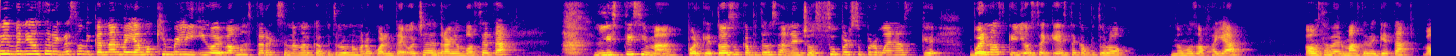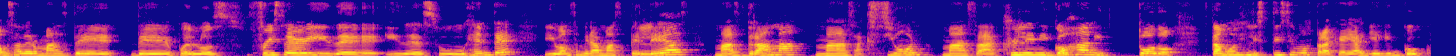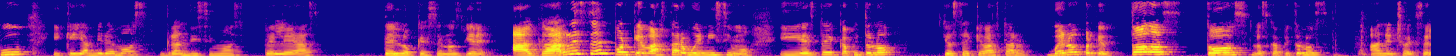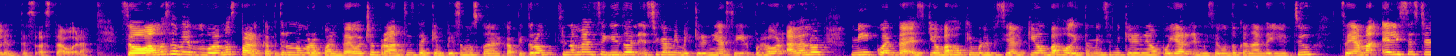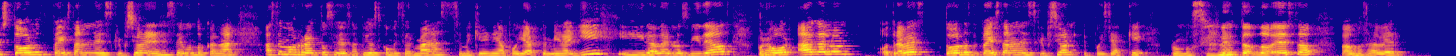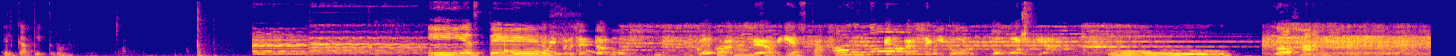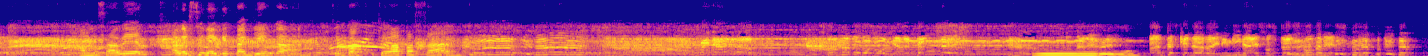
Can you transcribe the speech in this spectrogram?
bienvenidos de regreso a mi canal. Me llamo Kimberly y hoy vamos a estar reaccionando al capítulo número 48 de Dragon Ball Z. Listísima, porque todos esos capítulos han hecho súper, súper buenas, que, buenos, que yo sé que este capítulo no nos va a fallar. Vamos a ver más de Vegeta, vamos a ver más de, de pues, los Freezer y de, y de su gente, y vamos a mirar más peleas, más drama, más acción, más a Krillin y Gohan y todo. Estamos listísimos para que ya llegue Goku y que ya miremos grandísimas peleas de lo que se nos viene. Agárrense porque va a estar buenísimo. Y este capítulo yo sé que va a estar bueno porque todos, todos los capítulos han hecho excelentes hasta ahora. So, vamos a movemos para el capítulo número 48, pero antes de que empecemos con el capítulo, si no me han seguido en Instagram y me quieren ir a seguir, por favor, háganlo. Mi cuenta es guion bajo Kimberly Oficial, guion bajo, y también si me quieren ir a apoyar en mi segundo canal de YouTube, se llama Ellie Sisters, todos los detalles están en la descripción en ese segundo canal. Hacemos retos y desafíos con mis hermanas, si me quieren ir a apoyar también allí y ir a ver los videos, por favor, háganlo. Otra vez, todos los detalles están en la descripción y pues ya que promocioné todo eso, vamos a ver el capítulo. Y este... Hoy presentamos Gohan, se aviesta. ¡Ay, no! El perseguidor Tomoria. Uh, Gohan. Vamos a ver, a ver si Vegeta llega. ¿Qué va, qué va a pasar? Uh, Antes que nada, elimina a esos tres jóvenes.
